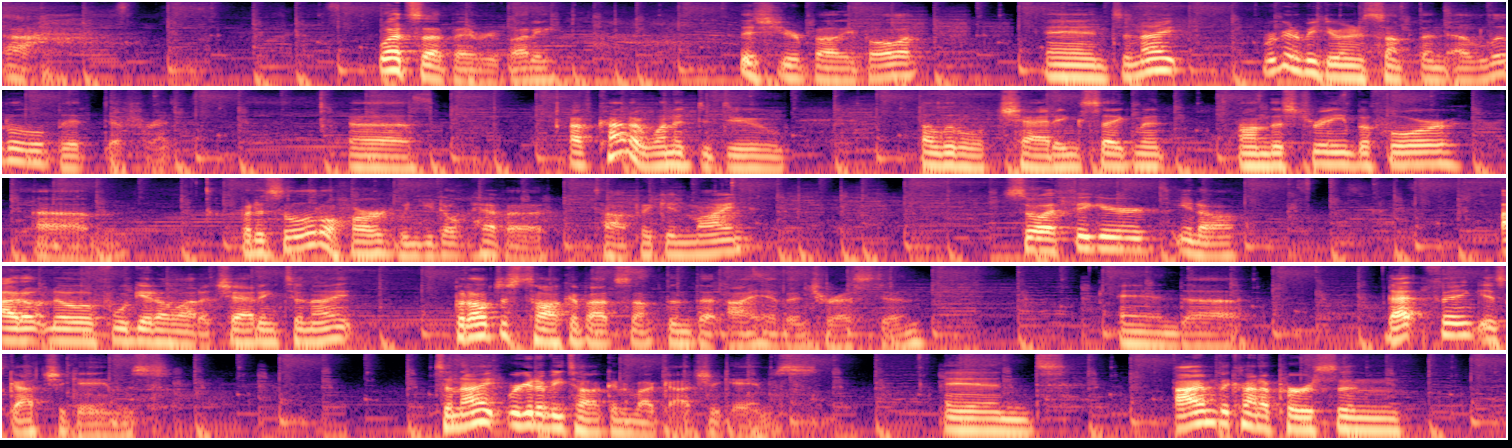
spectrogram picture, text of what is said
Ah. What's up, everybody? This is your buddy Bola, and tonight we're going to be doing something a little bit different. Uh, I've kind of wanted to do a little chatting segment on the stream before, um, but it's a little hard when you don't have a topic in mind. So I figured, you know, I don't know if we'll get a lot of chatting tonight, but I'll just talk about something that I have interest in. And uh, that thing is gacha games. Tonight we're going to be talking about gacha games. And I'm the kind of person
